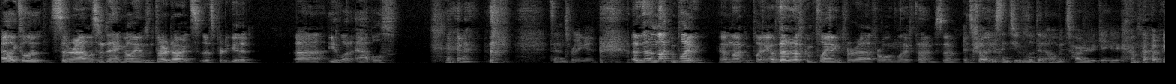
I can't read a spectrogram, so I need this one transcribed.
I like to li- sit around, listen to Hank Williams, and throw darts. That's pretty good. Uh, eat a lot of apples. Sounds pretty good. I'm not complaining. I'm not complaining. I've done enough complaining for uh, for one lifetime. So It's to- since you've lived at home, it's harder to get you to come out.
